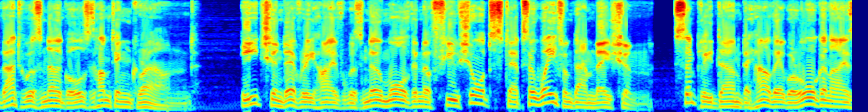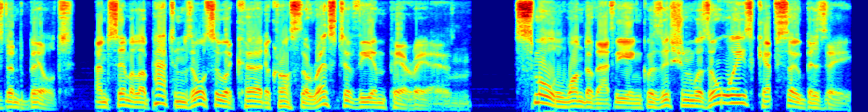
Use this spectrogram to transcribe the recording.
that was Nurgle's hunting ground. Each and every hive was no more than a few short steps away from damnation, simply down to how they were organized and built and similar patterns also occurred across the rest of the Imperium. Small wonder that the Inquisition was always kept so busy.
